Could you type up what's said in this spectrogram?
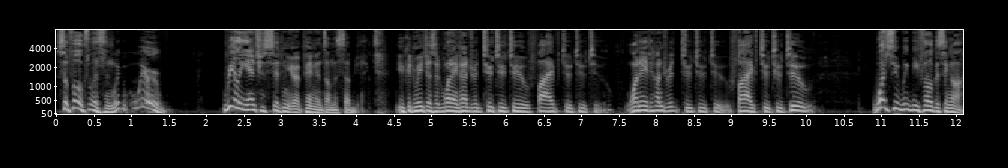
So, folks, listen, we, we're really interested in your opinions on the subject. You can reach us at 1 800 222 5222. 1 800 222 5222. What should we be focusing on?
